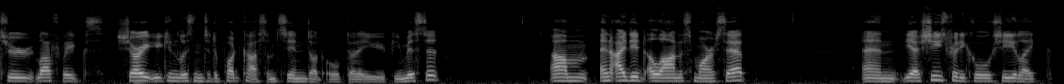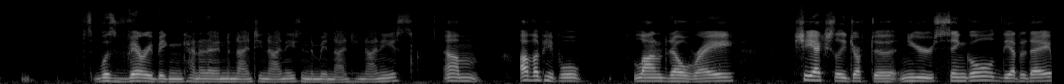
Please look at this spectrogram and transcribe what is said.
to last week's show, you can listen to the podcast on syn.org.au if you missed it. Um, and I did Alanis Morissette, and yeah, she's pretty cool. She like was very big in Canada in the 1990s, in the mid 1990s. Um, other people, Lana Del Rey, she actually dropped a new single the other day.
